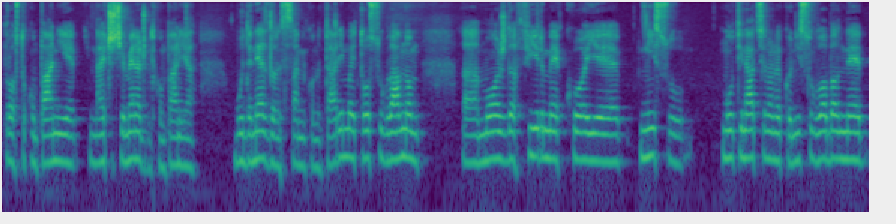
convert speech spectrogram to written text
prosto kompanije, najčešće management kompanija, bude nezdovoljna sa samim komentarima i to su uglavnom a, možda firme koje nisu multinacionalne, koje nisu globalne,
